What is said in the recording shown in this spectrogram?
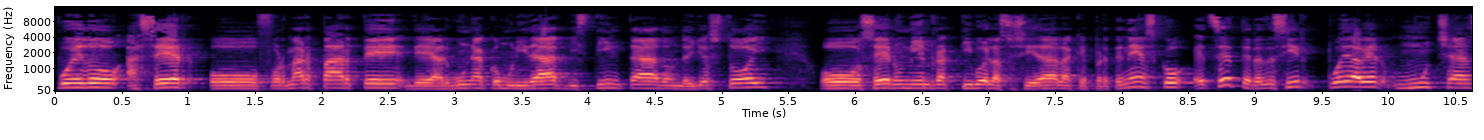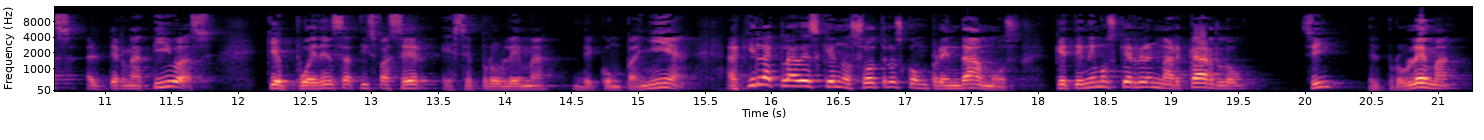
puedo hacer o formar parte de alguna comunidad distinta donde yo estoy, o ser un miembro activo de la sociedad a la que pertenezco, etc. Es decir, puede haber muchas alternativas que pueden satisfacer ese problema de compañía. Aquí la clave es que nosotros comprendamos que tenemos que remarcarlo, ¿sí? El problema,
